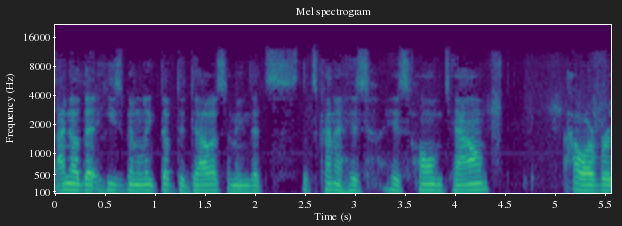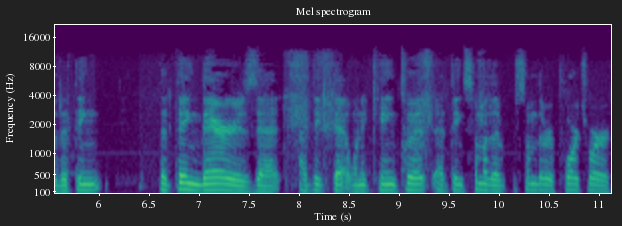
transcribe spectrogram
I know that he's been linked up to Dallas. I mean, that's that's kind of his his hometown. However, the thing the thing there is that I think that when it came to it, I think some of the some of the reports were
